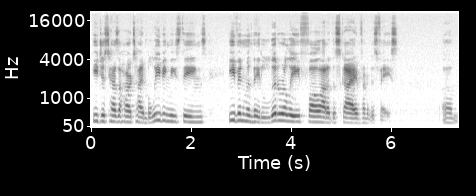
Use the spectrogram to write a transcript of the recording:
he just has a hard time believing these things, even when they literally fall out of the sky in front of his face. Um,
